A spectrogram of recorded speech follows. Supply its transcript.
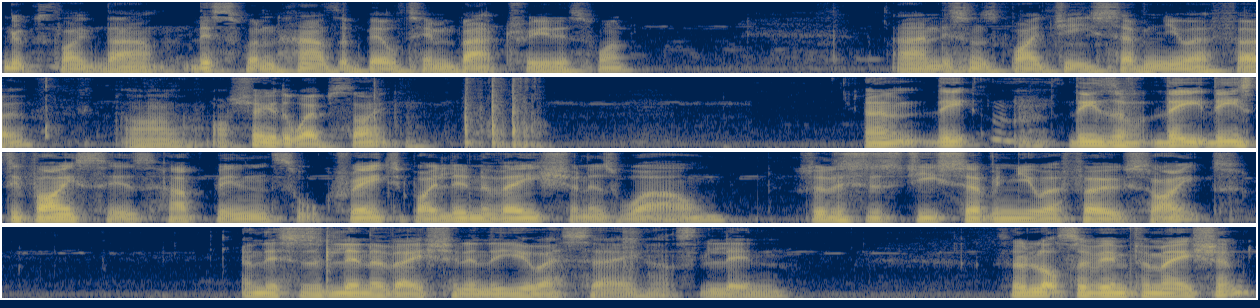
Looks like that. This one has a built-in battery, this one. And this one's by G7 UFO. Uh, I'll show you the website and the, these are the, these devices have been sort of created by Lynovation as well. So this is G7 UFO site, and this is Lynovation in the USA. That's Lin. So lots of information.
